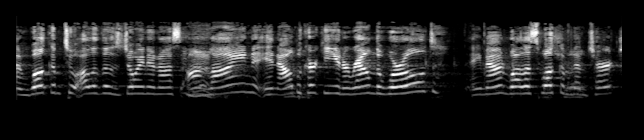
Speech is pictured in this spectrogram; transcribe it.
And welcome to all of those joining us Amen. online in Albuquerque and around the world. Amen. Well, let's welcome right. them, church.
